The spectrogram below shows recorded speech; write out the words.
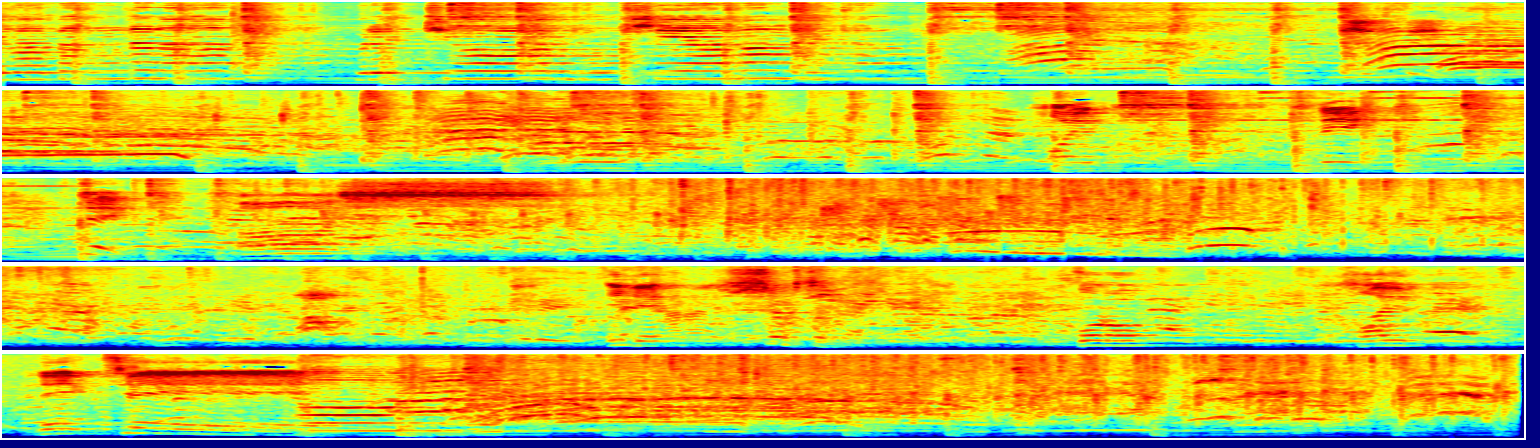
Shiva Vandana Mrityor Mukshiyamamrita Take, take. Igen, 헐, 넥체.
